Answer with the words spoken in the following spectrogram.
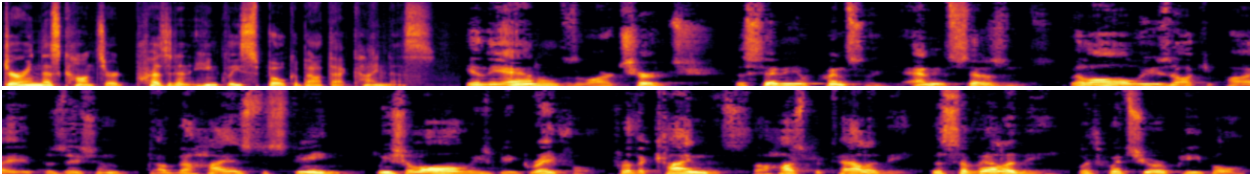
During this concert, President Hinckley spoke about that kindness. In the annals of our church, the city of Quincy and its citizens will always occupy a position of the highest esteem. We shall always be grateful for the kindness, the hospitality, the civility with which your people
